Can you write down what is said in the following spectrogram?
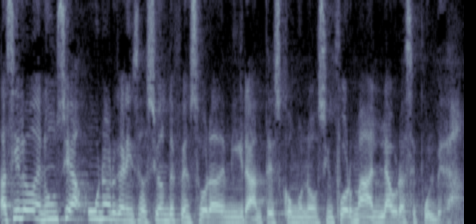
Así lo denuncia una organización defensora de migrantes, como nos informa Laura Sepúlveda.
